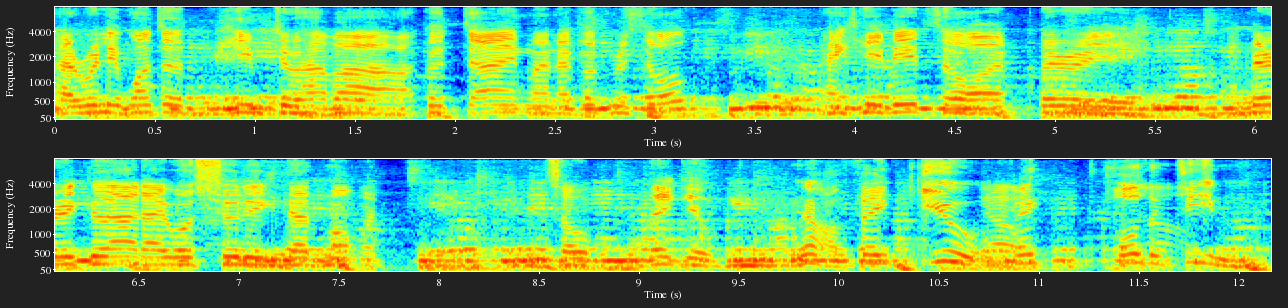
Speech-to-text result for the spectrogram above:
I really wanted him to have a good time and a good result, and he did. So I'm very very glad I was shooting that moment. So thank you. No, thank you. Yeah. Thank all the team.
